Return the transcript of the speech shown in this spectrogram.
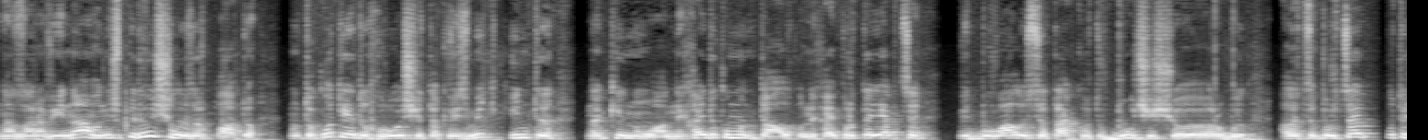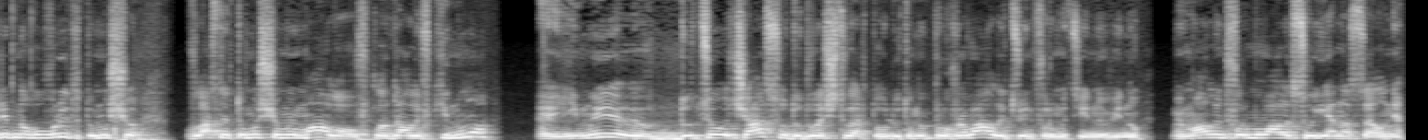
на зараз війна, вони ж підвищили зарплату. Ну так от є гроші, так візьміть, киньте на кіно, а нехай документалку, нехай про те, як це відбувалося так, от в Бучі, що робив. Але це про це потрібно говорити, тому що, власне, тому що ми мало вкладали в кіно. Е, І ми е, до цього часу, до 24 лютого, ми програвали цю інформаційну війну. Ми мало інформували своє населення,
